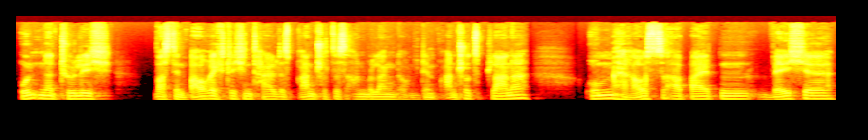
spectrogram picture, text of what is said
und natürlich, was den baurechtlichen Teil des Brandschutzes anbelangt, auch mit dem Brandschutzplaner, um herauszuarbeiten, welche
